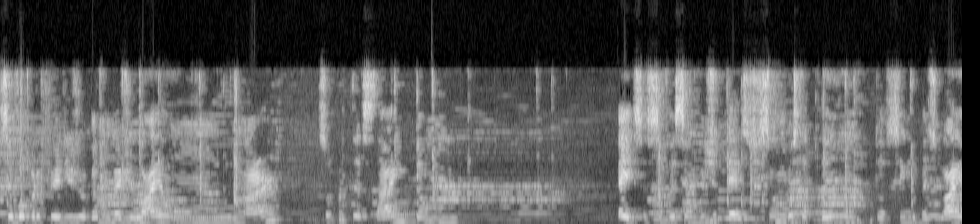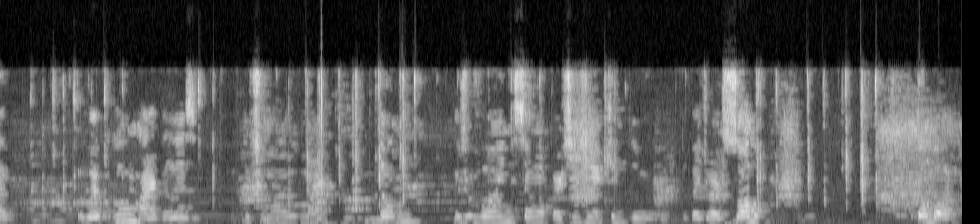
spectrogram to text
se eu vou preferir jogar no Bad Lion ou no Lunar. Só pra testar, então é isso, esse vai ser um vídeo teste. Se eu não gostar tanto assim do Bad Lion, eu vou ir pro Lunar, beleza? Eu continuo no Lunar. Então, hoje eu vou iniciar uma partidinha aqui do, do Bad War solo. Então, bora.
